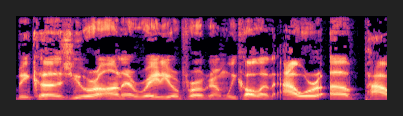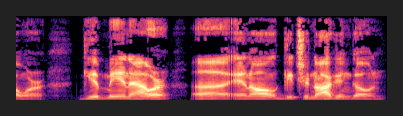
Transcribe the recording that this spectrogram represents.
because you are on a radio program. We call it Hour of Power. Give me an hour uh, and I'll get your noggin going.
